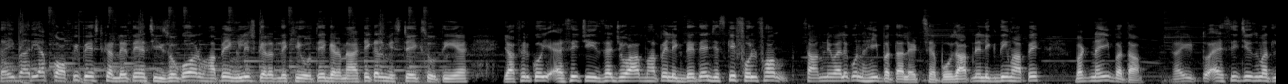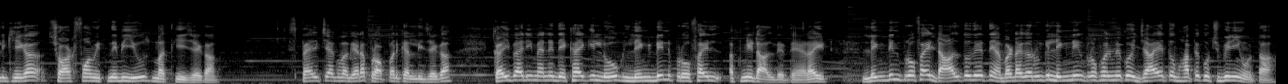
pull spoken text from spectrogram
कई बार आप कॉपी पेस्ट कर लेते हैं चीज़ों को और वहाँ पे इंग्लिश गलत लिखी होती है ग्रामेटिकल मिस्टेक्स होती हैं। या फिर कोई ऐसी चीज़ है जो आप वहाँ पे लिख देते हैं जिसकी फुल फॉर्म सामने वाले को नहीं पता लेट सपोज़ आपने लिख दी वहाँ पे बट नहीं पता राइट तो ऐसी चीज़ मत लिखिएगा शॉर्ट फॉर्म इतनी भी यूज़ मत कीजिएगा। स्पेल चेक वगैरह प्रॉपर कर लीजिएगा। कई बार मैंने देखा है कि लोग लिंकड प्रोफ़ाइल अपनी डाल देते हैं राइट लिंकड प्रोफ़ाइल डाल तो देते हैं बट अगर उनकी लिंकड प्रोफ़ाइल में कोई जाए तो वहाँ पर कुछ भी नहीं होता।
